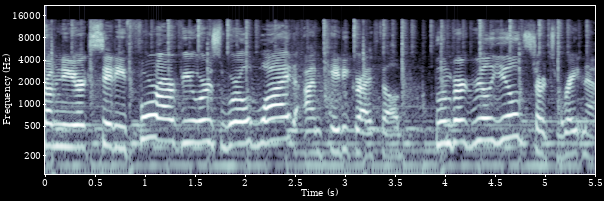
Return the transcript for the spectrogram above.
From New York City for our viewers worldwide, I'm Katie Greifeld. Bloomberg Real Yield starts right now.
